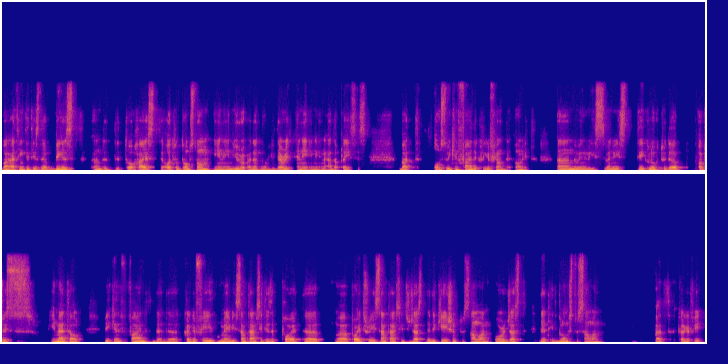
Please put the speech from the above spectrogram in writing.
one I think it is the biggest and the, the to- highest Ottoman tombstone in in Europe. I don't know if there is any in, in other places, but also we can find the calligraphy on it. And when we when we take a look to the objects in metal, we can find the, the calligraphy. Maybe sometimes it is a poet uh, uh, poetry, sometimes it's just dedication to someone, or just that it belongs to someone. But calligraphy,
